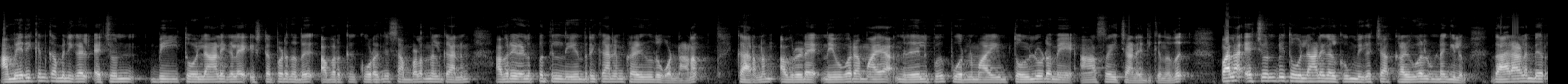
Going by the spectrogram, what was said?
അമേരിക്കൻ കമ്പനികൾ എച്ച് ഒൻ ബി തൊഴിലാളികളെ ഇഷ്ടപ്പെടുന്നത് അവർക്ക് കുറഞ്ഞ ശമ്പളം നൽകാനും അവരെ എളുപ്പത്തിൽ നിയന്ത്രിക്കാനും കഴിയുന്നതുകൊണ്ടാണ്. കാരണം അവരുടെ നിയമപരമായ നിലനിൽപ്പ് പൂർണമായും തൊഴിലുടമയെ ആശ്രയിച്ചാണ് ഇരിക്കുന്നത്. പല എച്ച് ഒൻ ബി തൊഴിലാളികൾക്കും മികച്ച കഴിവുകൾ ഉണ്ടെങ്കിലും ധാരാളം പേർ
